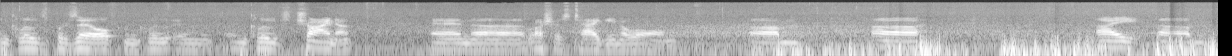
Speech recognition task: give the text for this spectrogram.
includes Brazil, includes China, and uh, Russia's tagging along. Um, uh, I um,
